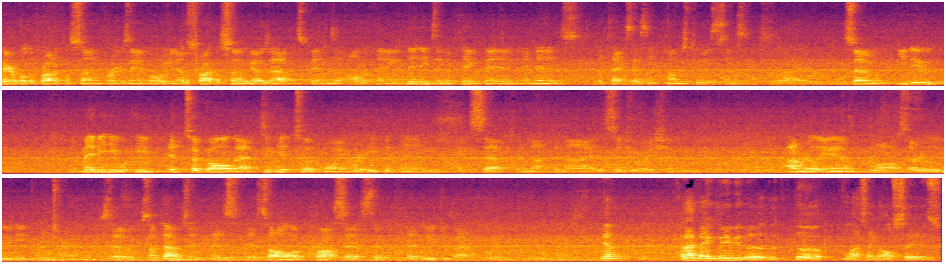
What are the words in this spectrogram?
parable of the prodigal son, for example, you know, the prodigal son goes out and spends all the thing, and then he's in the pig pen, and then it's the text says he comes to his senses. Right. So you do, maybe he, he, it took all that to get to a point where he could then accept and not deny his situation. I really am lost. I really do need to return. So sometimes it, it's, it's all a process that, that leads you back to where you need to be. Yeah. And I think maybe the, the, the last thing I'll say is,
